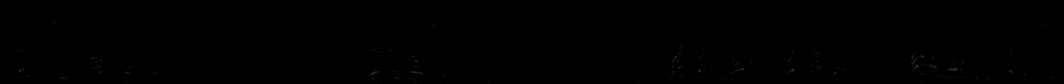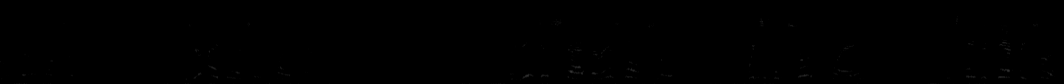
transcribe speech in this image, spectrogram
Does anyone see the problem with that statement? There is no truth. My question always is right back at you. How do I know what you just said was true if there is no truth? Because you're making a truth claim there. So you just said there is no truth, which is a truth claim, means it can't be true.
